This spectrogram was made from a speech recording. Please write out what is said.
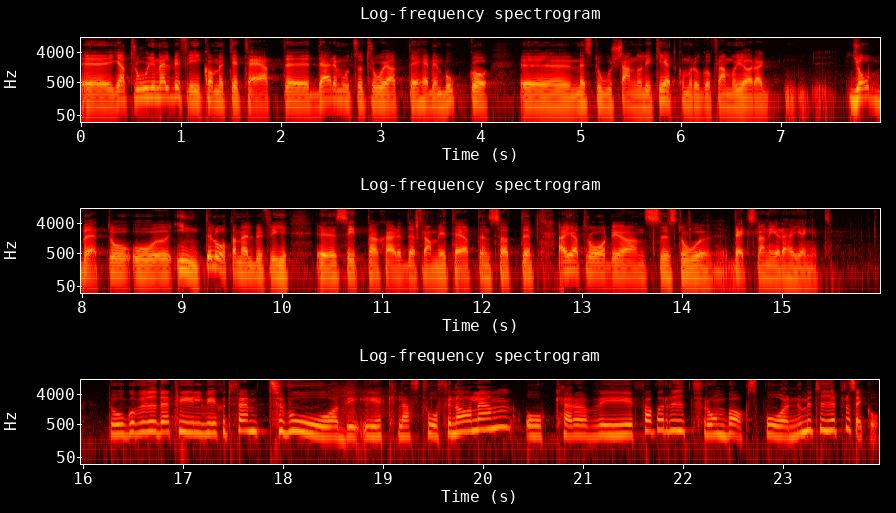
Eh, jag tror ju Melby Fri kommer till tät. Eh, däremot så tror jag att Heaven Boko eh, med stor sannolikhet kommer att gå fram och göra jobbet och, och inte låta Melby Fri eh, sitta själv där framme i täten. Så att, eh, jag tror att hans stå växla ner det här gänget. Då går vi vidare till V75 2. Det är klass 2-finalen. Och här har vi favorit från bakspår, nummer 10 Prosecco.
